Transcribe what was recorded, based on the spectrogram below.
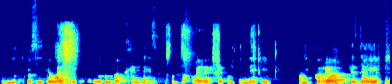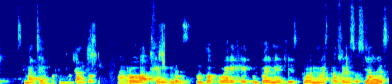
en nuestro sitio web www.gendes.org.mx a mi correo que es Jair, sin H porque me canto, arroba gendes.org.mx o en nuestras redes sociales,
